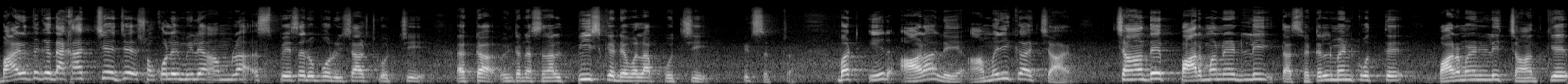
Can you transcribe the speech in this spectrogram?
বাইরে থেকে দেখাচ্ছে যে সকলে মিলে আমরা স্পেসের উপর রিসার্চ করছি, একটা ইন্টারন্যাশনাল পিসকে ডেভেলপ করছি ইটসেট্রা বাট এর আড়ালে আমেরিকা চায় চাঁদে পারমানেন্টলি তার সেটেলমেন্ট করতে পারমানেন্টলি চাঁদকে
